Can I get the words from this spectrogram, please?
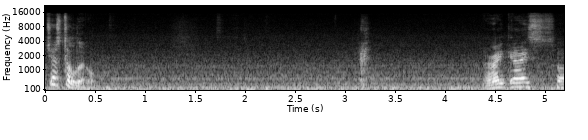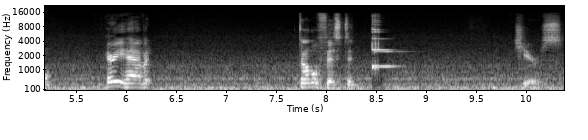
Just a little. All right, guys, so here you have it. Double fisted. Cheers.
